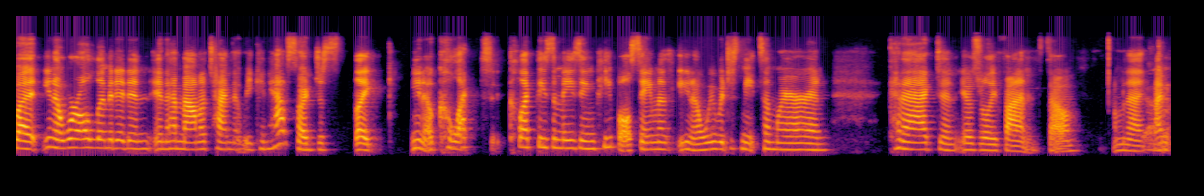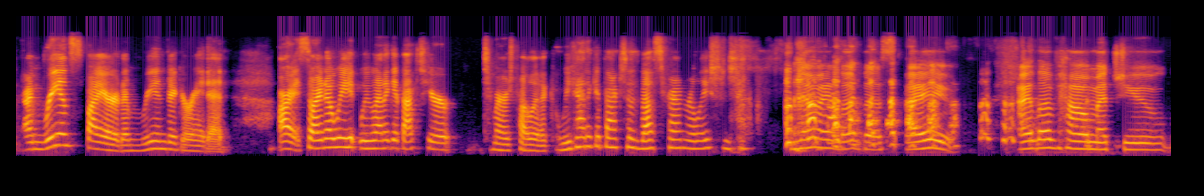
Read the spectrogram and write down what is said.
but you know we're all limited in in amount of time that we can have so i just like you know collect collect these amazing people same as you know we would just meet somewhere and connect and it was really fun so i'm gonna Yeah. i'm i'm re-inspired i'm reinvigorated all right so i know we we want to get back to your tamara's probably like we got to get back to the best friend relationship no, I love this. I I love how much you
